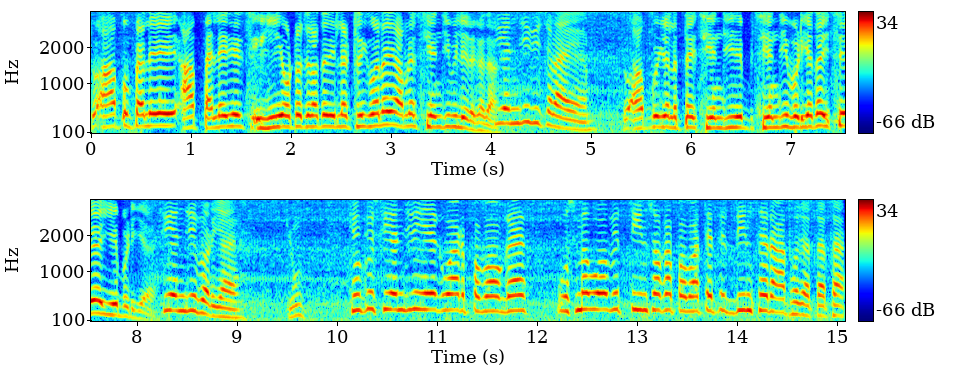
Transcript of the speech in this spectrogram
तो आप पहले आप पहले ये ऑटो चलाते थे इलेक्ट्रिक वाला या आपने सीएनजी भी ले रखा था? सीएनजी भी चलाए हैं। तो आपको क्या लगता है सीएनजी सीएनजी बढ़िया था इससे ये बढ़िया है? सीएनजी बढ़िया है। क्यों? क्योंकि सीएनजी एक बार पवाओ गैस उसमें वो भी तीन सौ का पवाते थे दिन से रात हो जाता था।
